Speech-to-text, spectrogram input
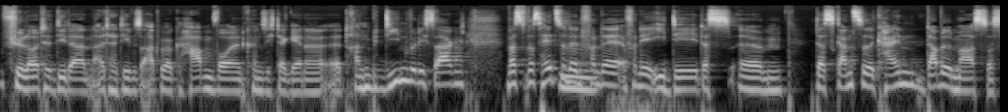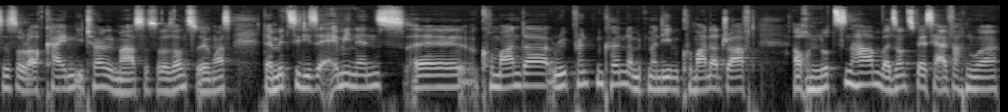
für Leute, die da ein alternatives Artwork haben wollen, können sich da gerne äh, dran bedienen, würde ich sagen. Was, was hältst du denn mhm. von der, von der Idee, dass ähm, das Ganze kein Double Masters ist oder auch kein Eternal Masters oder sonst irgendwas, damit sie diese Eminence äh, Commander reprinten können, damit man die im Commander Draft auch einen Nutzen haben, weil sonst wäre es ja einfach nur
